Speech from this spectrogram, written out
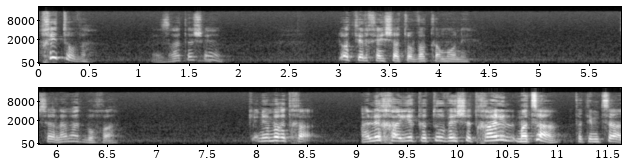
הכי טובה. בעזרת השם. לא תהיה לך אישה טובה כמוני. בסדר, למה את בוכה? כי אני אומרת לך, עליך יהיה כתוב אשת חיל, מצא, אתה תמצא,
